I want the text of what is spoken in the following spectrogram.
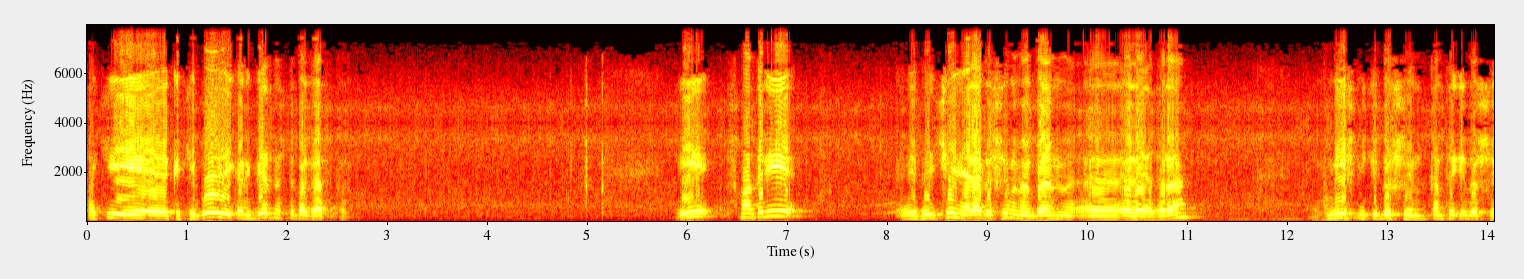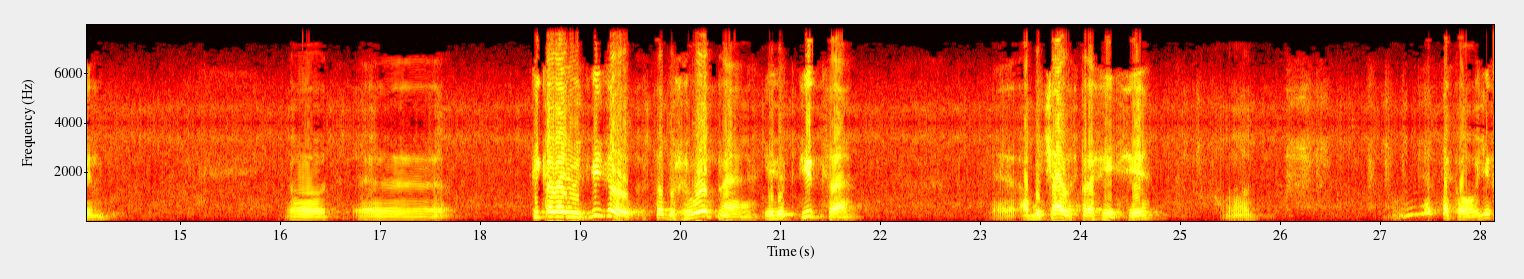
такие категории, как бедность и богатство. И смотри изречение Раби Шимона бен э, Элезера в Мишне Кедушин, в конце Кедушин. Вот. Э, ты когда-нибудь видел, чтобы животное или птица э, обучалась профессии? Вот. Нет такого. У них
